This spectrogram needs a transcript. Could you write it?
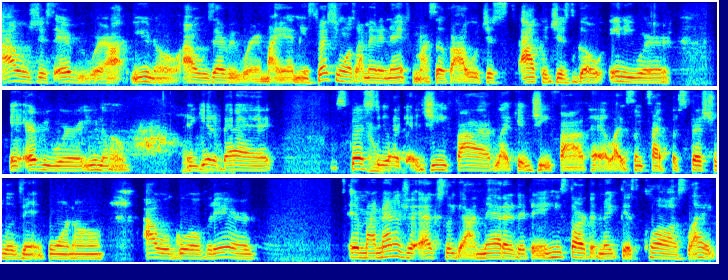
I was just everywhere. I, you know, I was everywhere in Miami, especially once I made a name for myself. I would just, I could just go anywhere and everywhere, you know, and get a bag especially oh. like at G5. Like if G5 had like some type of special event going on, I would go over there. And my manager actually got mad at it and he started to make this clause like,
